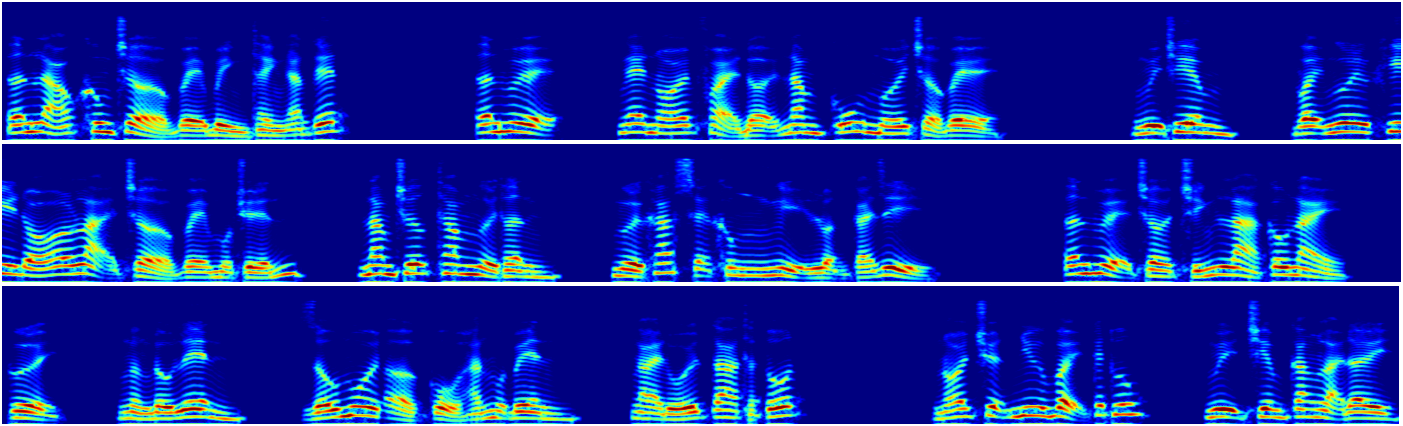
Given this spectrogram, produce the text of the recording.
ân lão không trở về Bình Thành ăn Tết. Ân Huệ, nghe nói phải đợi năm cũ mới trở về. Ngụy Chiêm, vậy ngươi khi đó lại trở về một chuyến, năm trước thăm người thân, người khác sẽ không nghị luận cái gì. Ân Huệ chờ chính là câu này, cười, ngẩng đầu lên, giấu môi ở cổ hắn một bên, ngài đối ta thật tốt. Nói chuyện như vậy kết thúc, Ngụy Chiêm căng lại đây.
